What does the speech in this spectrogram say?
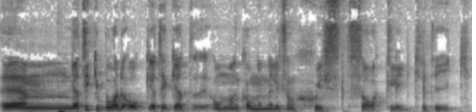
Ehm, jag tycker både och. Jag tycker att om man kommer med liksom schysst, saklig kritik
